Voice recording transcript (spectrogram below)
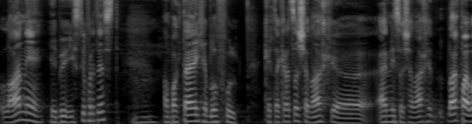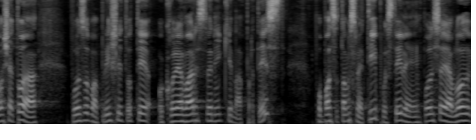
lani je bil isti protest, uh -huh. ampak ta jih je bilo full. Ker takrat so še nah, uh, eni so še nah, nah pa je bilo še to, ja. Potem so pa prišli tudi okoljevarstveniki na protest, pol pa so tam smeti pustili in pol se je bilo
